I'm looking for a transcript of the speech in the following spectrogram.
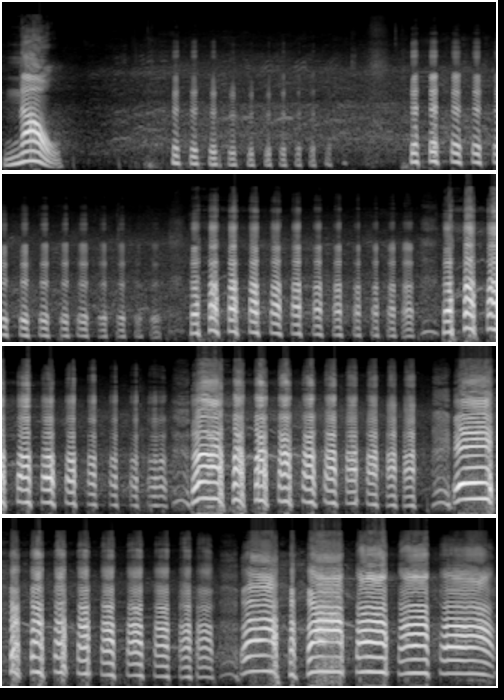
now.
